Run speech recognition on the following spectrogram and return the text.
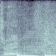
Watch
